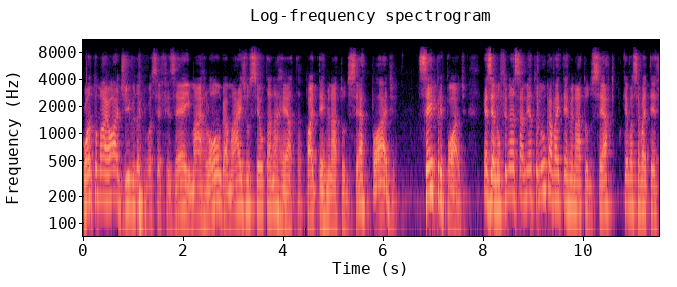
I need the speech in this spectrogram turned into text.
Quanto maior a dívida que você fizer e mais longa, mais o seu está na reta. Pode terminar tudo certo? Pode. Sempre pode. Quer dizer, no financiamento nunca vai terminar tudo certo, porque você vai ter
